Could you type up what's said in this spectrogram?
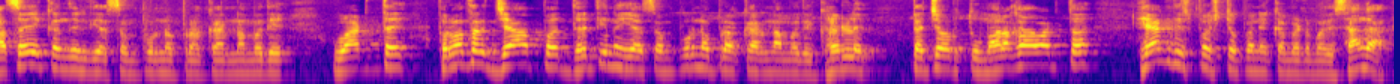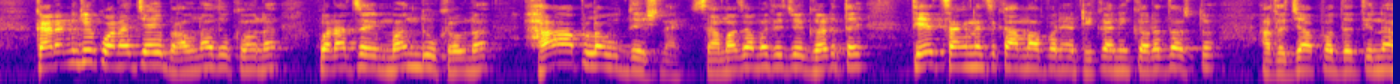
असं एकंदरीत या संपूर्ण प्रकरणामध्ये वाटतंय. पण मात्र ज्या पद्धतीनं या संपूर्ण प्रकरणामध्ये घडलं त्याच्यावर तुम्हाला काय वाटतं? हे अगदी स्पष्टपणे कमेंटमध्ये सांगा. कारण की कोणाच्याही भावना दुखवणं कोणाचंही मन दुखवणं हा आपला उद्देश नाही. समाजामध्ये जे घडतं तेच सांगण्याचं काम आपण या ठिकाणी करत असतो. आता ज्या पद्धतीनं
